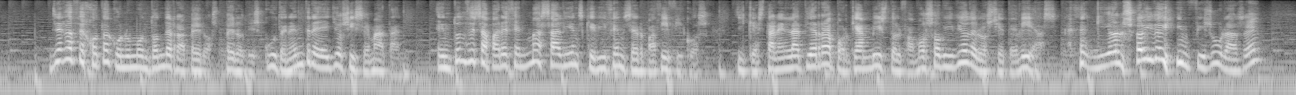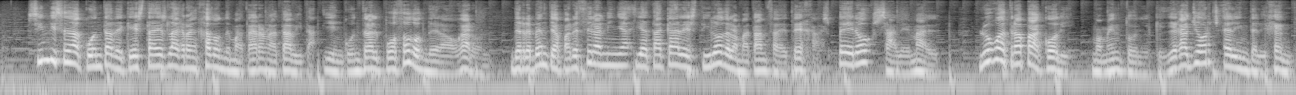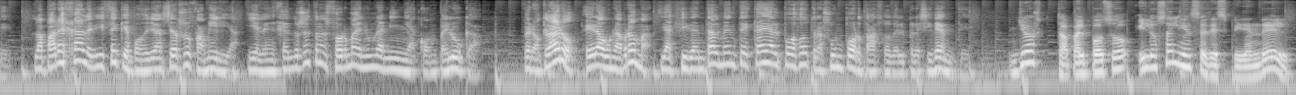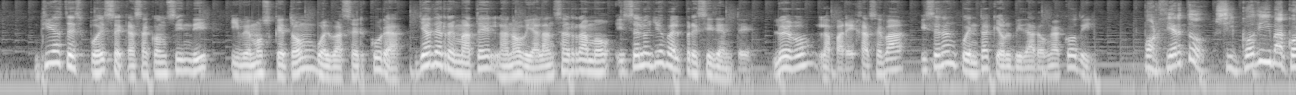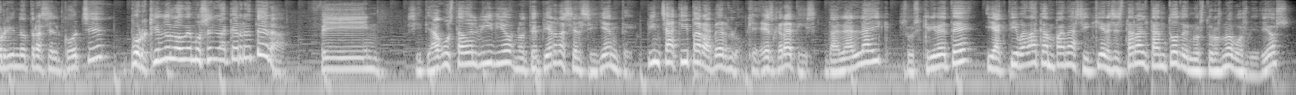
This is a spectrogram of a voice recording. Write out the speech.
Llega CJ con un montón de raperos, pero discuten entre ellos y se matan. Entonces aparecen más aliens que dicen ser pacíficos, y que están en la Tierra porque han visto el famoso vídeo de los 7 días. Guión sólido y sin fisuras, ¿eh? Cindy se da cuenta de que esta es la granja donde mataron a Tabitha, y encuentra el pozo donde la ahogaron. De repente aparece la niña y ataca al estilo de la matanza de Texas, pero sale mal. Luego atrapa a Cody, momento en el que llega George el inteligente. La pareja le dice que podrían ser su familia, y el engendro se transforma en una niña con peluca. Pero claro, era una broma, y accidentalmente cae al pozo tras un portazo del presidente. George tapa el pozo y los aliens se despiden de él. Días después se casa con Cindy y vemos que Tom vuelve a ser cura. Ya de remate, la novia lanza el ramo y se lo lleva el presidente. Luego, la pareja se va y se dan cuenta que olvidaron a Cody. Por cierto, si Cody iba corriendo tras el coche, ¿por qué no lo vemos en la carretera? Fin. Si te ha gustado el vídeo, no te pierdas el siguiente. Pincha aquí para verlo, que es gratis. Dale al like, suscríbete y activa la campana si quieres estar al tanto de nuestros nuevos vídeos.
